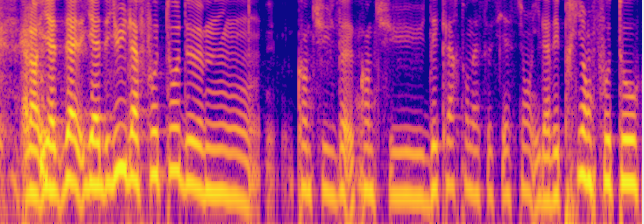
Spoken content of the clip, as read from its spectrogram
Alors il y a, y a eu la photo de hum, quand tu quand tu déclares ton association. Il avait pris en photo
